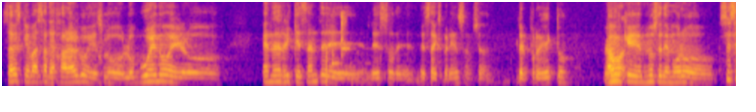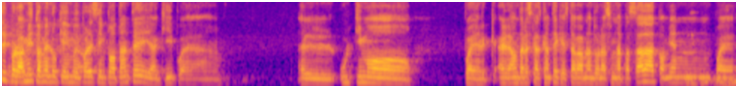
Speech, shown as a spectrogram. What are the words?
sabes que vas a dejar algo y es lo, lo bueno y lo enriquecente de, de eso, de, de esa experiencia, o sea, del proyecto. Pero- Aunque no se demoró. Sí, sí, pero a mí también lo que me parece importante y aquí pues el último, pues el, el Andrés Cascante que estaba hablando la semana pasada también pues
